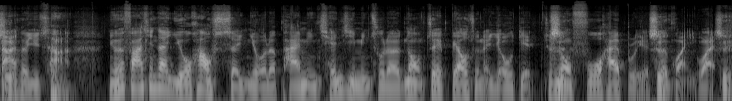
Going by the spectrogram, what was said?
大家可以去查。你会发现在油耗省油的排名前几名，除了那种最标准的油电，就是那种 full hybrid 的车款以外，是。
